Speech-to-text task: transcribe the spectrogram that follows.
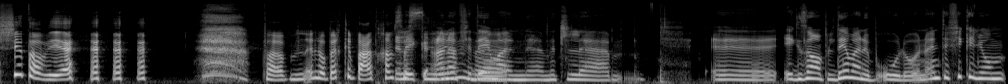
شيء طبيعي. فبنقول له بركي بعد خمس سنين أنا في دائما مثل اكزامبل دائما بقوله إنه أنت فيك اليوم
